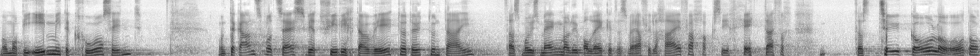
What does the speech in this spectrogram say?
wo wir bei ihm in der Kur sind. Und der ganze Prozess wird vielleicht auch wehtun, dort und da dass wir uns manchmal überlegen, das wäre vielleicht einfacher gewesen. Ich hätte einfach das Zeug gehen lassen, oder?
